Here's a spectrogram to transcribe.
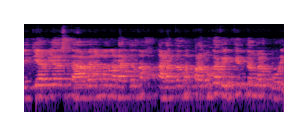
വിദ്യാഭ്യാസ സ്ഥാപനങ്ങൾ നടക്കുന്ന നടത്തുന്ന പ്രമുഖ വ്യക്തിത്വങ്ങൾ കൂടി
